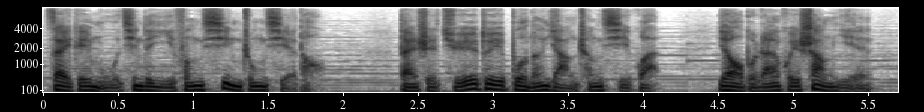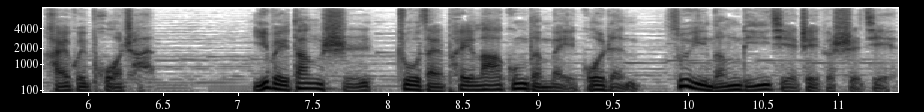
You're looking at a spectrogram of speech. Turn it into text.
在给母亲的一封信中写道：“但是绝对不能养成习惯，要不然会上瘾，还会破产。”一位当时住在佩拉宫的美国人最能理解这个世界。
